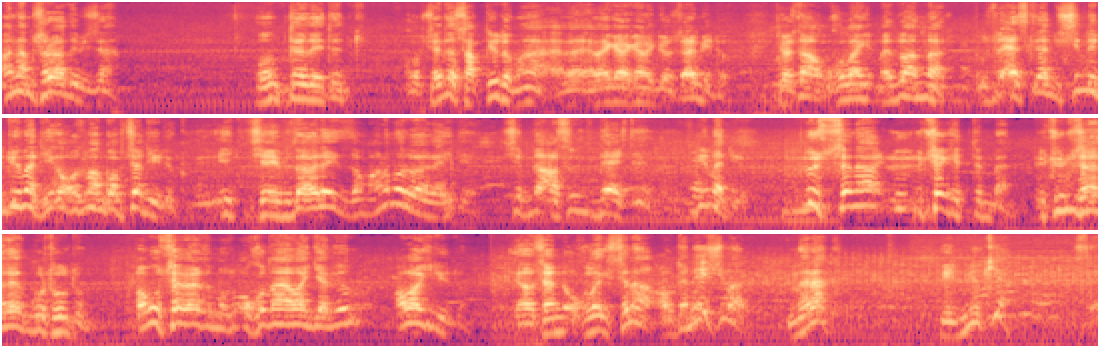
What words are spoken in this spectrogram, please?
Annem sorardı bize. Oğlum neredeydin? Kopçayı da saklıyordum ha. Eve, eve gelirken göstermiyordum. Göster okula gitmedi onlar. Bu Eskiden şimdi düğme değil o zaman kopça diyorduk. İlk şeyimizde öyleydi. Zamanımız öyleydi. Şimdi asıl değişti. Düğme diyor. Üç sene üçe gittim ben. Üçüncü senede kurtuldum. Ama severdim onu. Okuldan ava geliyordum. Ava gidiyordum. Ya sen de okula gitsene. Avda ne işi var? Merak. Bilmiyor ki ya. İşte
